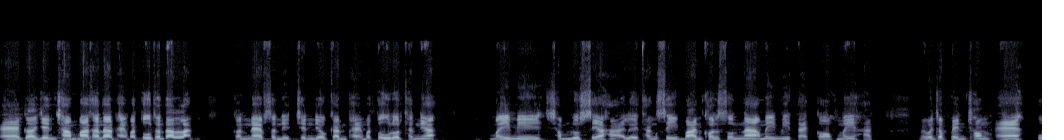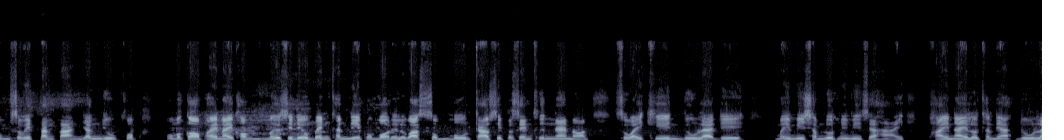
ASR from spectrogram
แอร์ก็เย็นฉ่ำมาทางด้านแผงประตูทางด้านหลังก็แนบสนิทเช่นเดียวกันแผงประตูรถคันนี้ไม่มีชำรุดเสียหายเลยทั้ง 4 บานคอนโซลหน้าไม่มีแตกกรอบไม่หัก ไม่ว่าจะเป็นช่องแอร์ปุ่มสวิตช์ต่างๆ ยังอยู่ครบ องค์ประกอบภายในของ Mercedes-Benz คันนี้ ผมบอกได้เลยว่าสมบูรณ์ 90%ขึ้นแน่นอน สวยคลีน ดูแลดี ไม่มีชำรุดไม่มีเสียหาย ภายในรถคันนี้ดูแล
